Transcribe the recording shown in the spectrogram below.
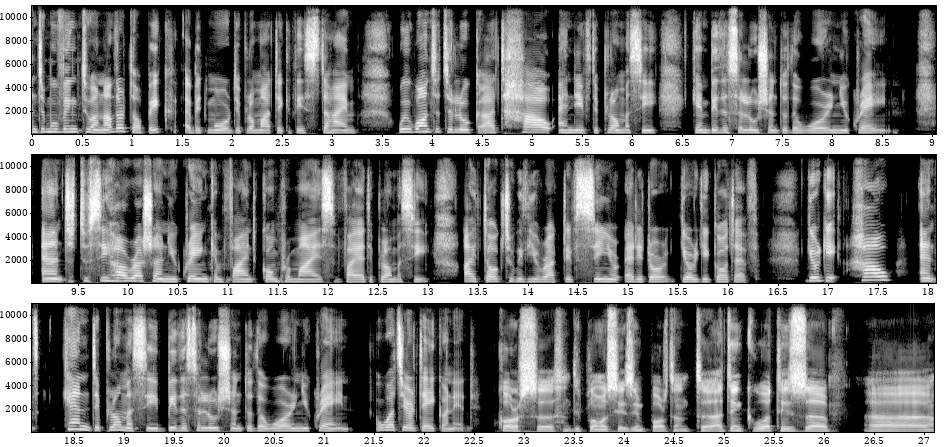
And moving to another topic, a bit more diplomatic this time, we wanted to look at how and if diplomacy can be the solution to the war in Ukraine. And to see how Russia and Ukraine can find compromise via diplomacy, I talked with Euractiv's senior editor, Georgi Gotev. Georgi, how and can diplomacy be the solution to the war in Ukraine? What's your take on it? Of course, uh, diplomacy is important. Uh, I think what is uh, uh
